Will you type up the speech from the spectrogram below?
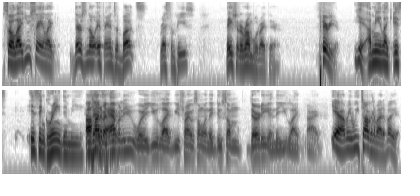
So like you saying, like, there's no if ands or buts. Rest in peace. They should have rumbled right there. Period. yeah. I mean, like it's it's ingrained in me. Has that ever happened to you where you like you're training with someone, they do something dirty, and then you like, all right, Yeah, I mean, we talking about it. Fuck it.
